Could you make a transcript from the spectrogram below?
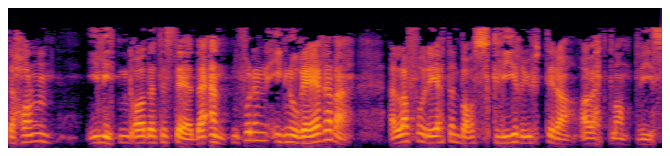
der han i liten grad er til stede. Enten fordi en ignorerer det, eller fordi at en bare sklir ut i det av et eller annet vis.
